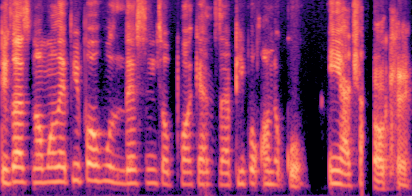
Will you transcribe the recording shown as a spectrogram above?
because normally people who listen to podcasts are people on the go in your okay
